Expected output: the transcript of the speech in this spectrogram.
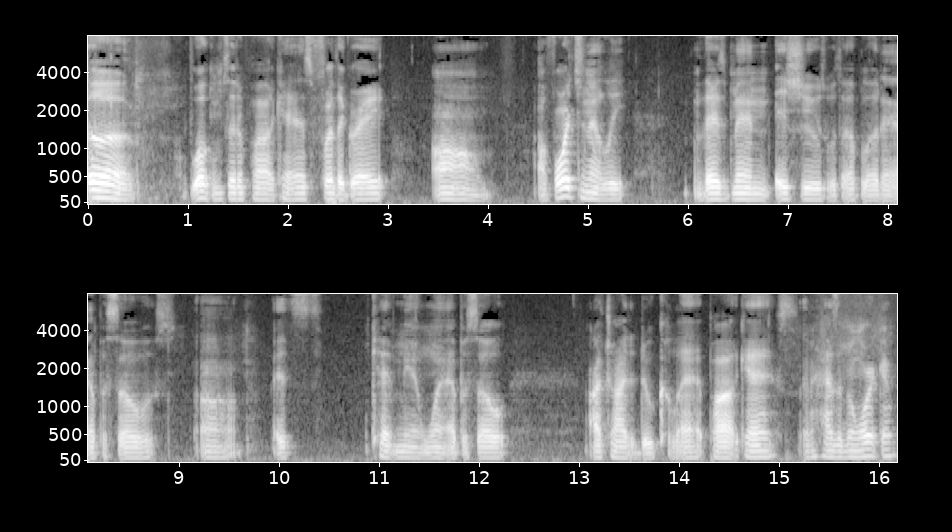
uh, welcome to the podcast for the great. Um, unfortunately, there's been issues with uploading episodes. Um, it's kept me in one episode. I tried to do collab podcasts and it hasn't been working.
